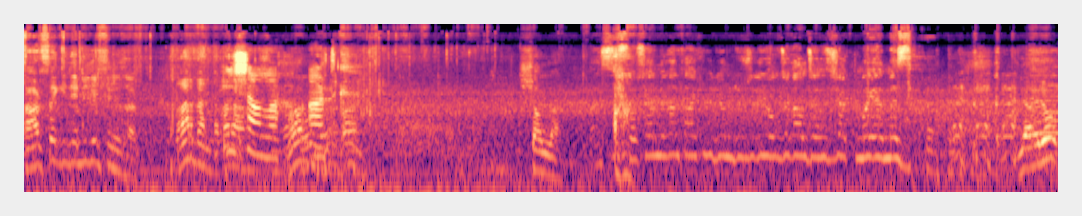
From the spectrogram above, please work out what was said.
Kars'a gidebilirsiniz artık. İnşallah Var mı? artık. Var. İnşallah. Ben sizi sosyal medyadan takip ediyorum. Düzce'de yolcu kalacağınız hiç aklıma gelmezdi. Ya yok.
